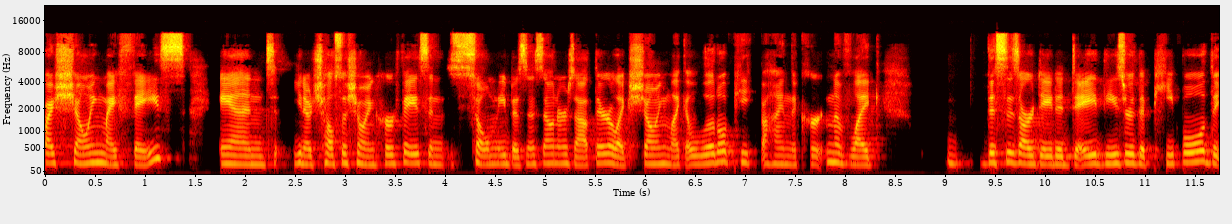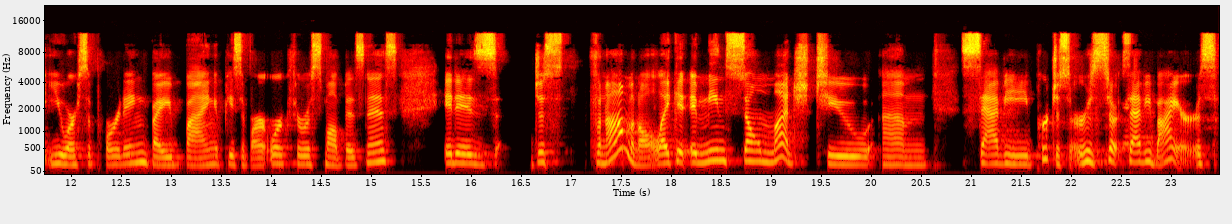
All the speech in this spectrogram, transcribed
by showing my face and you know chelsea showing her face and so many business owners out there like showing like a little peek behind the curtain of like this is our day to day. These are the people that you are supporting by buying a piece of artwork through a small business. It is just phenomenal. Like it, it means so much to um, savvy purchasers, savvy buyers.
